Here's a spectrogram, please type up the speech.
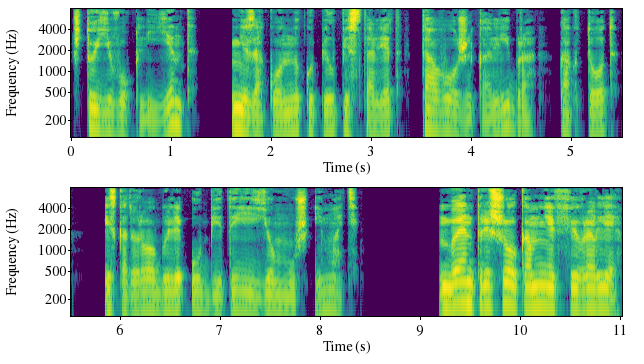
что его клиент незаконно купил пистолет того же калибра, как тот, из которого были убиты ее муж и мать. Бен пришел ко мне в феврале.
